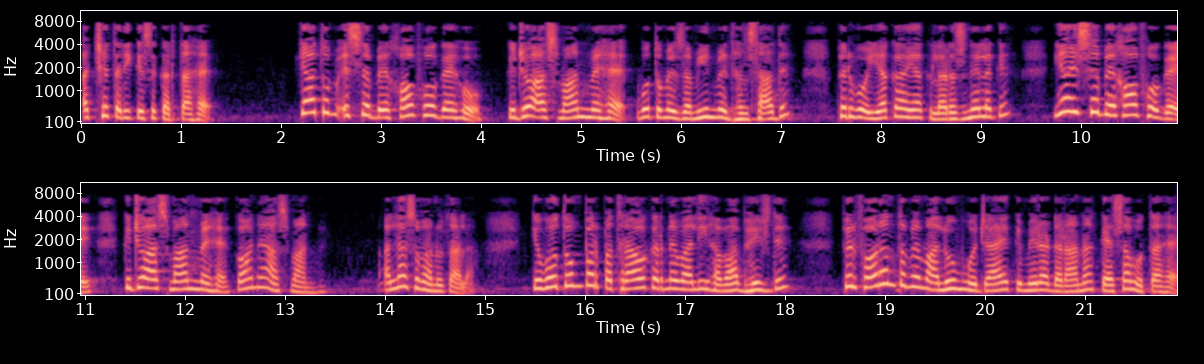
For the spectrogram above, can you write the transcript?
اچھے طریقے سے کرتا ہے۔ کیا تم اس سے بے خوف ہو گئے ہو کہ جو آسمان میں ہے، وہ تمہیں زمین میں دھنسا دے؟ پھر وہ یکا یک لرزنے لگے۔ یا اس سے بے خوف ہو گئے کہ جو آسمان میں ہے، کون ہے آسمان میں؟ اللہ سبحان تعالیٰ کہ وہ تم پر پتھراؤ کرنے والی ہوا بھیج دے، پھر فوراً تمہیں معلوم ہو جائے کہ میرا ڈرانا کیسا ہوتا ہے۔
